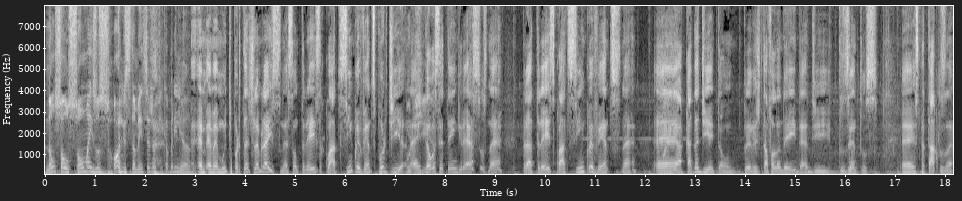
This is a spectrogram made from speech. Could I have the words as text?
não só o som, mas os olhos também você já fica brilhando. É, é- é muito importante lembrar isso, né? São três, quatro, cinco eventos por dia, Por né? dia. Então você tem ingressos, né? Para três, quatro, cinco eventos, né? É, a cada dia. Então, a gente está falando aí, né? De 200 é, espetáculos, né?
